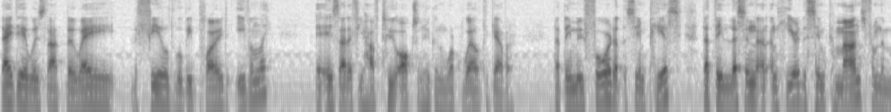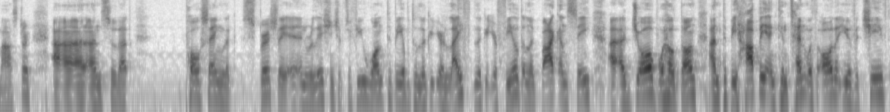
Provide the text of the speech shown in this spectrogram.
The idea was that the way the field will be plowed evenly is that if you have two oxen who can work well together, that they move forward at the same pace, that they listen and, and hear the same commands from the master, uh, and, and so that Paul saying, look, spiritually in relationships, if you want to be able to look at your life, look at your field, and look back and see a, a, job well done, and to be happy and content with all that you have achieved,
